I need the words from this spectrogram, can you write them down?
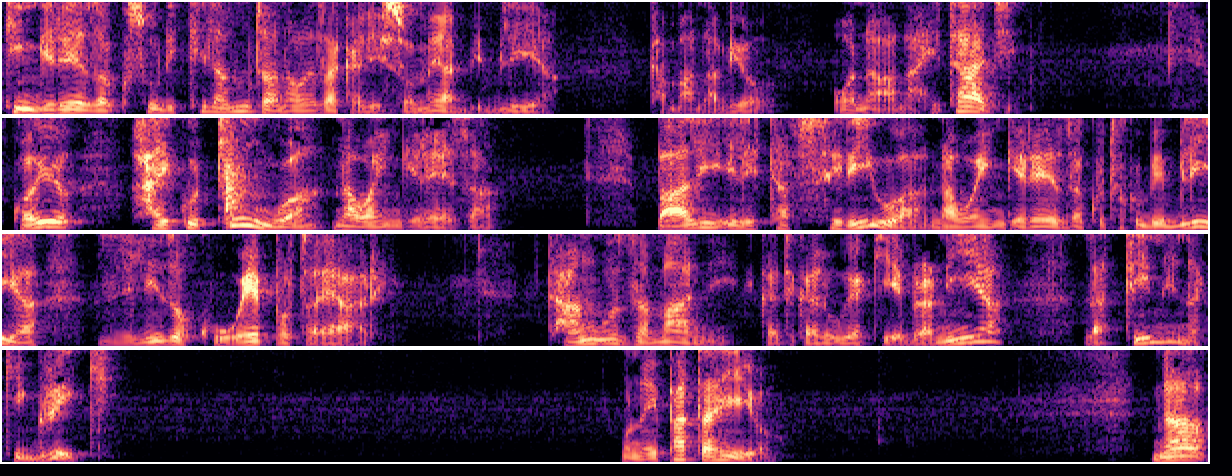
kiingereza kusudi kila mtu anaweza akajisomea biblia kama anavyoona anahitaji. Kwa hiyo haikutungwa na waingereza bali ilitafsiriwa na waingereza kutoka biblia zilizokuwepo tayari. Tangu zamani katika lugha ya kiebrania latini na kigriki unaipata hiyo? Na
